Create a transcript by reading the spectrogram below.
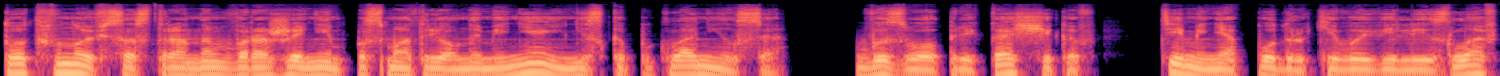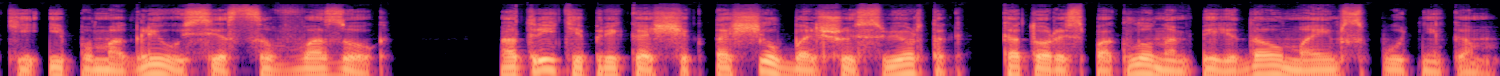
Тот вновь со странным выражением посмотрел на меня и низко поклонился. Вызвал приказчиков, те меня под руки вывели из лавки и помогли усесться в вазок. А третий приказчик тащил большой сверток, который с поклоном передал моим спутникам.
